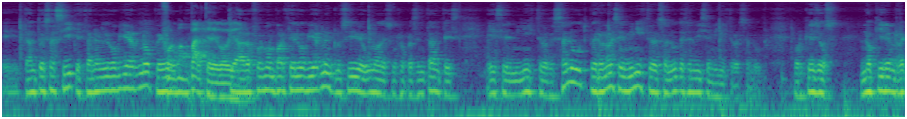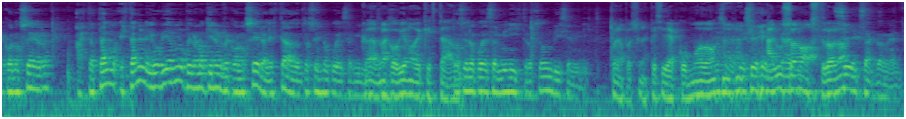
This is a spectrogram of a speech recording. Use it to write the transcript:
Eh, tanto es así que están en el gobierno, pero... Forman parte del gobierno. Claro, forman parte del gobierno, inclusive uno de sus representantes es el ministro de Salud, pero no es el ministro de Salud, es el viceministro de Salud, porque ellos no quieren reconocer, hasta tan, están en el gobierno, pero no quieren reconocer al Estado, entonces no pueden ser ministros. Claro, no es gobierno de qué Estado. Entonces no pueden ser ministros, son viceministros. Bueno, pues es una especie de acomodo al uso nuestro, ¿no? Sí, exactamente.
